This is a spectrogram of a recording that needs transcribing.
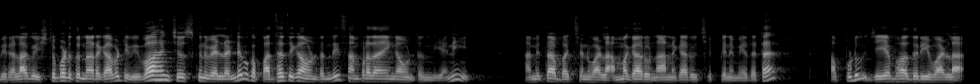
మీరు ఎలాగో ఇష్టపడుతున్నారు కాబట్టి వివాహం చేసుకుని వెళ్ళండి ఒక పద్ధతిగా ఉంటుంది సంప్రదాయంగా ఉంటుంది అని అమితాబ్ బచ్చన్ వాళ్ళ అమ్మగారు నాన్నగారు చెప్పిన మీదట అప్పుడు జయబాదురి వాళ్ళ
